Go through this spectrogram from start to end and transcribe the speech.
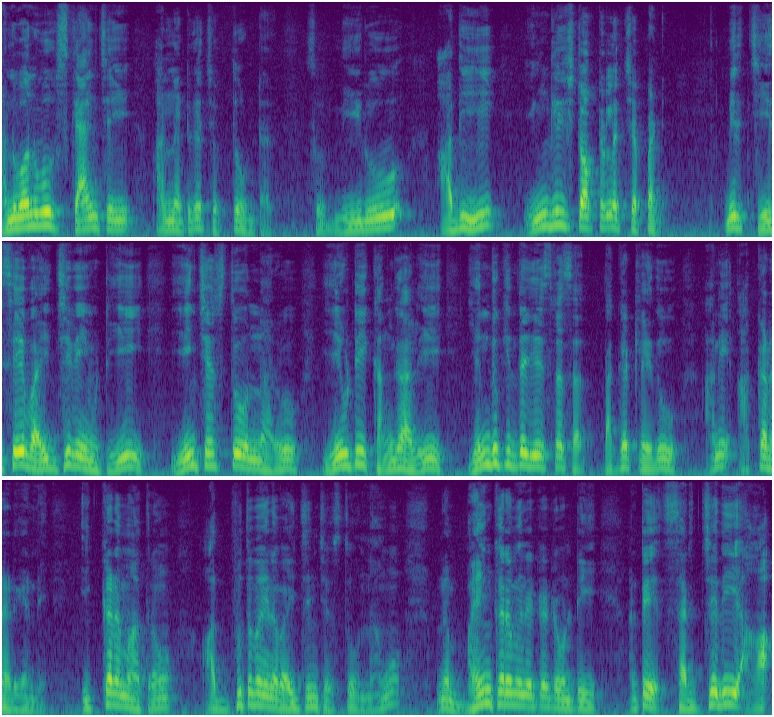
అనువనువు స్కాన్ చేయి అన్నట్టుగా చెప్తూ ఉంటారు. సో మీరు అది ఇంగ్లీష్ డాక్టర్లకు చెప్పండి. మీరు చేసే వైద్యం ఏమిటి? ఏం చేస్తూ ఉన్నారు? ఏమిటి కంగాలి? ఎందుకు ఇంత చేసినా తగ్గట్లేదు అని అక్కడ అడగండి. ఇక్కడ మాత్రం అద్భుతమైన వైద్యం చేస్తూ ఉన్నాము. మనం భయంకరమైనటువంటి అంటే సర్జరీ ఆ-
